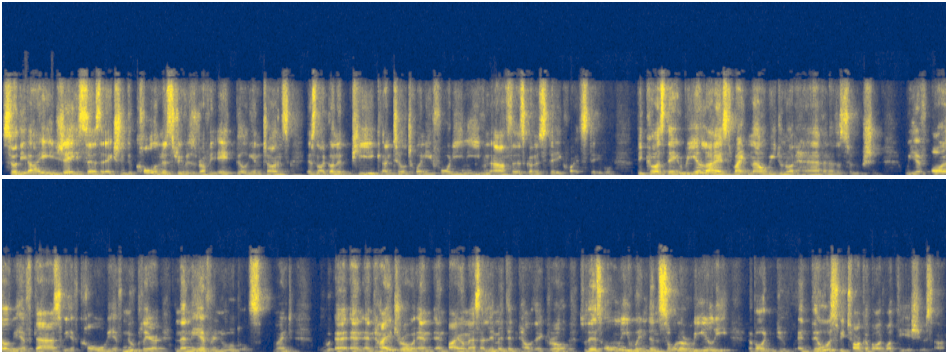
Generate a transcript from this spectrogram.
So the IEJ says that actually the coal industry, which is roughly 8 billion tons, is not going to peak until 2040, and even after it's going to stay quite stable because they realized right now we do not have another solution. We have oil, we have gas, we have coal, we have nuclear, and then we have renewables, right? And, and hydro and, and biomass are limited in how they grow. So there's only wind and solar really about new. And those we talk about what the issues are.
